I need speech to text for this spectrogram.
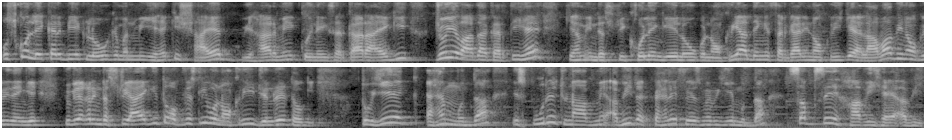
उसको लेकर भी एक लोगों के मन में ये है कि शायद बिहार में कोई नई सरकार आएगी जो ये वादा करती है कि हम इंडस्ट्री खोलेंगे लोगों को नौकरियाँ देंगे सरकारी नौकरी के अलावा भी नौकरी देंगे क्योंकि अगर इंडस्ट्री आएगी तो ऑब्वियसली वो नौकरी जनरेट होगी। तो ये एक अहम मुद्दा इस पूरे चुनाव में अभी तक पहले फ़ेज़ में भी ये मुद्दा सबसे हावी है अभी।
